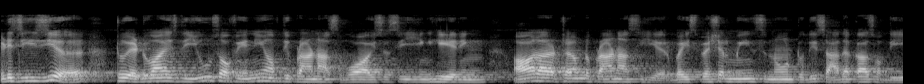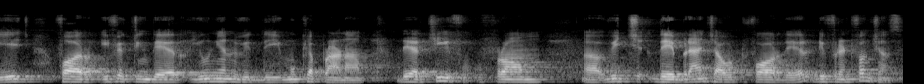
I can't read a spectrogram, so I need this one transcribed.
it is easier to advise the use of any of the pranas voice, seeing, hearing, all are termed pranas here by special means known to the sadhakas of the age for effecting their union with the Mukhya prana, their chief from uh, which they branch out for their different functions.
